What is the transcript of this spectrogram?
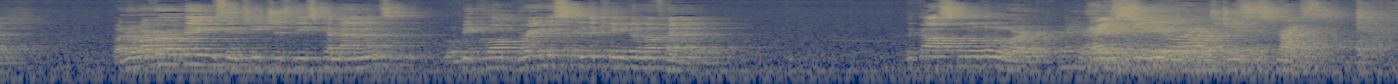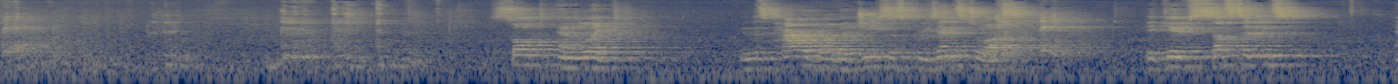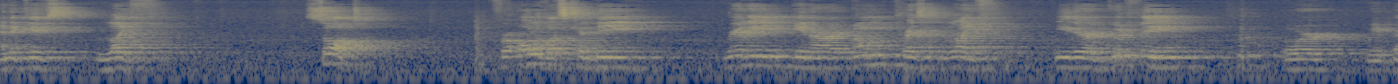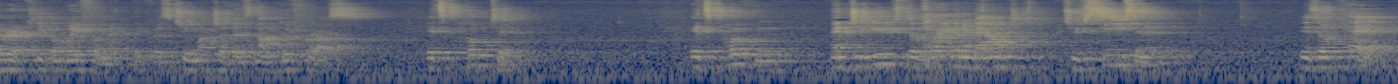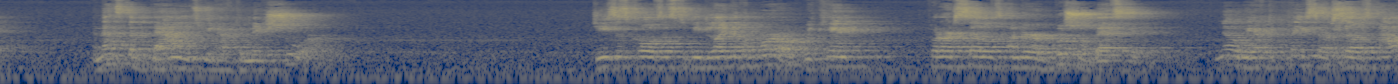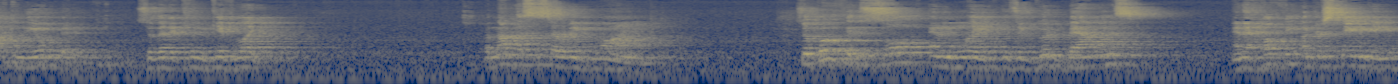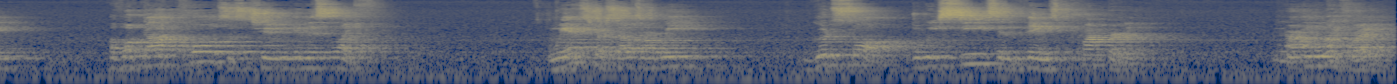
But whoever obeys and teaches these commandments will be called greatest in the kingdom of heaven. The Gospel of the Lord. Praise to you, Lord Jesus Christ. Salt and light. In this parable that Jesus presents to us, it gives sustenance and it gives life. Salt, for all of us, can be really in our own present life either a good thing or we better keep away from it because too much of it is not good for us. It's potent. It's potent, and to use the right amount to season it is okay. And that's the balance we have to make sure. Jesus calls us to be light of the world. We can't put ourselves under a bushel basket. No, we have to place ourselves out in the open so that it can give light, but not necessarily blind. So both in salt and light is a good balance and a healthy understanding of what God calls us to in this life. And we ask ourselves, are we good salt? Do we season things properly in our own life, right?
